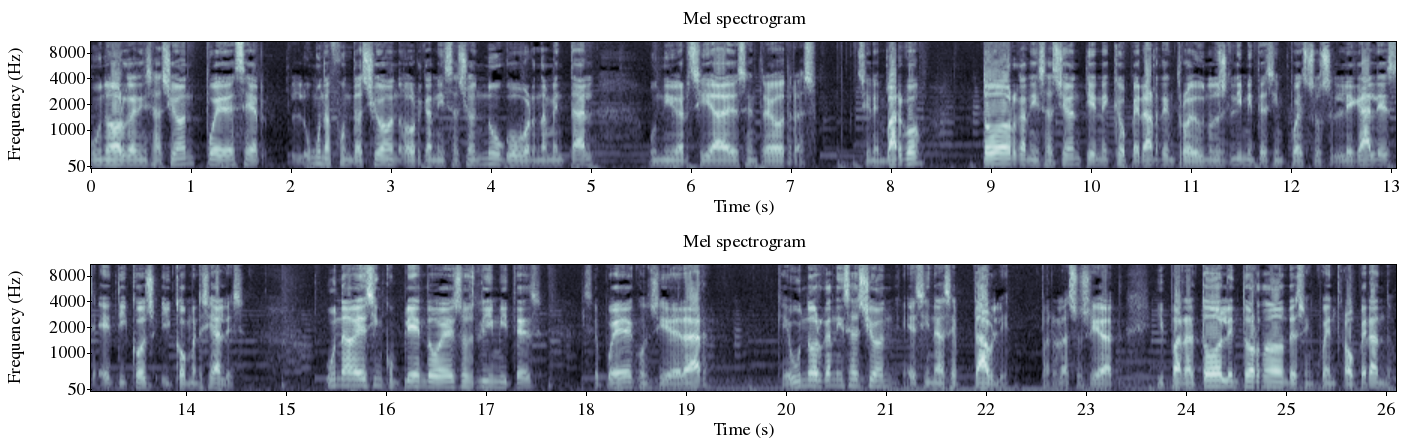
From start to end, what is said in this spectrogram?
Una organización puede ser una fundación, organización no gubernamental, universidades, entre otras. Sin embargo, toda organización tiene que operar dentro de unos límites impuestos legales, éticos y comerciales. Una vez incumpliendo esos límites, se puede considerar que una organización es inaceptable para la sociedad y para todo el entorno donde se encuentra operando.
